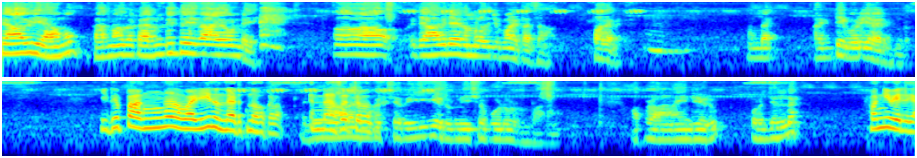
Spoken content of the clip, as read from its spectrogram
രാവിലെ ആകുമ്പോൾ കാരണം അത് കറണ്ടിന്റെ ഇതായതുകൊണ്ടേ രാവിലെ നമ്മളത് ചുമ്മാ ഇട്ടാച്ചാ പകരം നല്ല അടിപൊളിയായിട്ടുണ്ട്. ഇതിപ്പോ അങ്ങ് വഴി നിന്ന് എടുത്ത് നോക്കണം. എന്നാ സെറ്റപ്പ് ചെറിയൊരു മീശ കൂടെ ഉണ്ടാകണം അപ്പോഴാണ് അതിന്റെ ഒരു ഒറിജിനൽ ഭംഗി വരിക.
